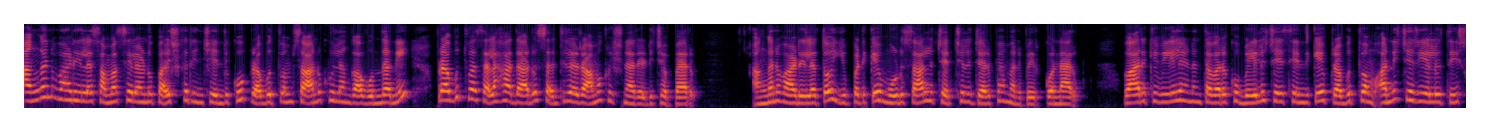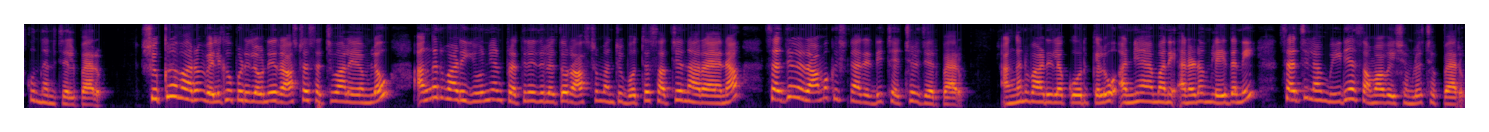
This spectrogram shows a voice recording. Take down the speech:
అంగన్వాడీల సమస్యలను పరిష్కరించేందుకు ప్రభుత్వం సానుకూలంగా ఉందని ప్రభుత్వ సలహాదారు సజ్జల రామకృష్ణారెడ్డి చెప్పారు. అంగన్వాడీలతో ఇప్పటికే మూడుసార్లు చర్చలు జరిపామని పేర్కొన్నారు. వారికి వీలైనంత వరకు మేలు చేసేందుకే ప్రభుత్వం అన్ని చర్యలు తీసుకుందని తెలిపారు. శుక్రవారం వెలుగుపూడిలోని రాష్ట్ర సచివాలయంలో అంగన్వాడీ యూనియన్ ప్రతినిధులతో రాష్ట్ర మంత్రి బొత్స సత్యనారాయణ సజ్జల రామకృష్ణారెడ్డి చర్చలు జరిపారు. అంగన్వాడీల కోరికలు అన్యాయమని అనడం లేదని సజ్జల మీడియా సమావేశంలో చెప్పారు.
